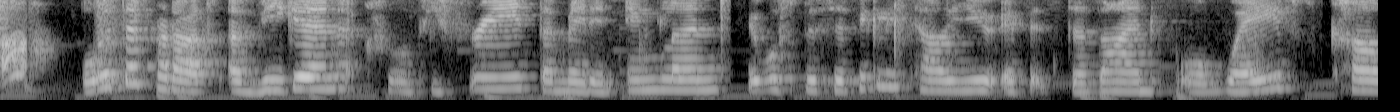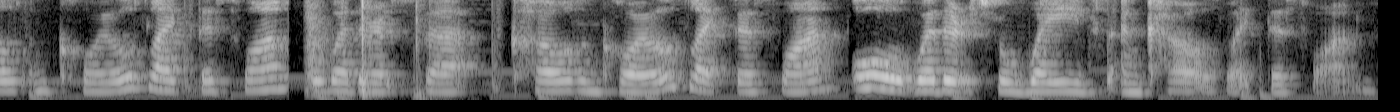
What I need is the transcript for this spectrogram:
Ah! All of their products are vegan, cruelty-free, they're made in England. It will specifically tell you if it's designed for waves, curls and coils like this one, or whether it's for curls and coils like this one, or whether it's for waves and curls like this one.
